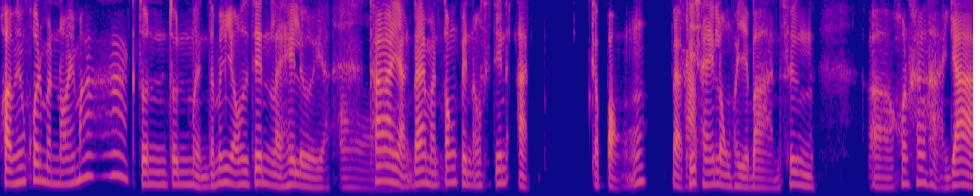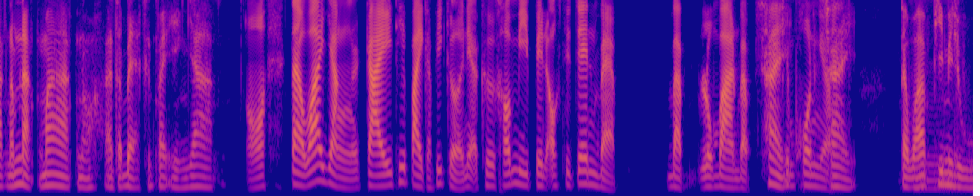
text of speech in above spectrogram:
ความเข้มข้นมันน้อยมาก จนจนเหมือนจะไม่มีออกซิเจนอะไรให้เลยอะอ๋อถ้าอยากได้มันต้องเป็นออกซิเจนอัดกระป๋องแบบครัที่บใช้ในโรงพยาบาล ซึ่งเอ่อ ค่อนข้างหายากน้ำหนักมากเนาะอาจจะแบกขึ้นไปเองยากอ๋อแต่ว่าอย่างไกด์ที่ไปกับพี่เก๋อเนี่ยคือเขามีเป็นออกซิเจนแบบแบบโรงพยาบาลแบบใช่เข้มข้นไงใช่ แต่ว่าอืมพี่ไม่รู้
